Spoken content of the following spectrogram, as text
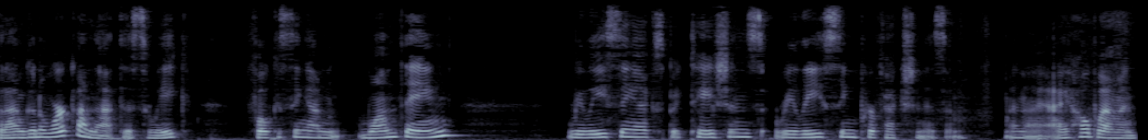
but I'm going to work on that this week, focusing on one thing, releasing expectations, releasing perfectionism. And I, I hope I'm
